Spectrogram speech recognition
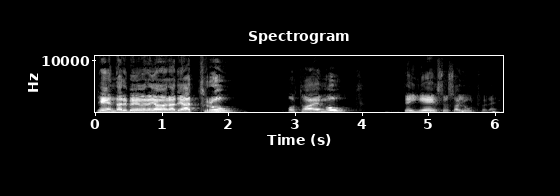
Det enda du behöver göra det är att tro och ta emot det Jesus har gjort för dig.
